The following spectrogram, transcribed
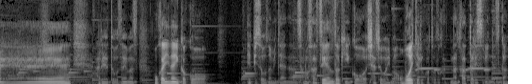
へえありがとうございます。他に何かこうエピソードみたいなその撮影の時にこう社長が今覚えてることとか何かあったりするんですか？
